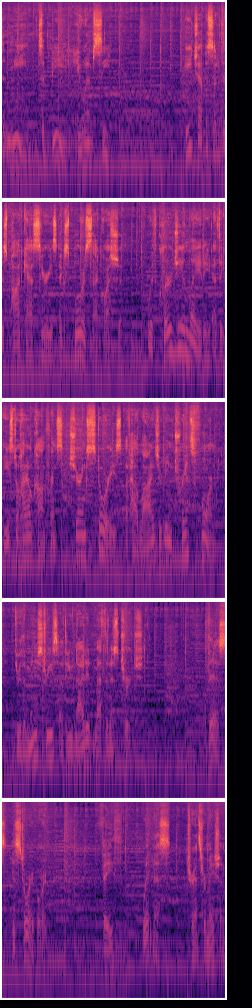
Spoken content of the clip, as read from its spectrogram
it mean to be UMC? Each episode of this podcast series explores that question, with clergy and laity at the East Ohio Conference sharing stories of how lives are being transformed through the ministries of the United Methodist Church. This is Storyboard Faith, Witness, Transformation.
